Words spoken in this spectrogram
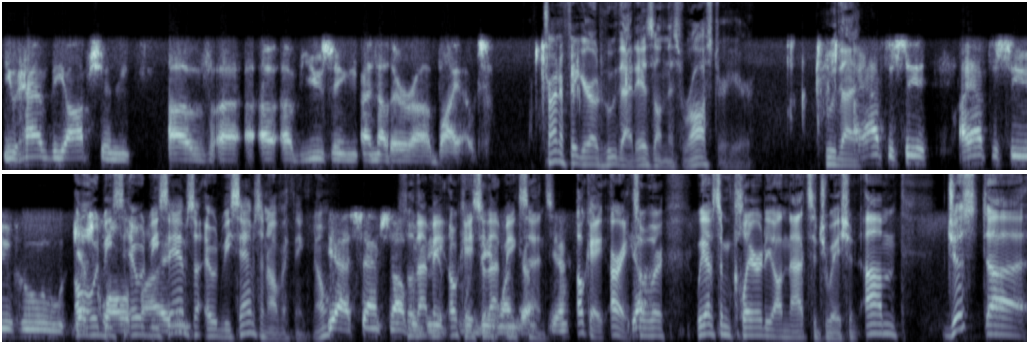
You have the option of uh, uh of using another uh, buyout. Trying to figure out who that is on this roster here. Who that? I have to see. I have to see who. oh, it would be it would be Samson. It would be Samsonov, I think. No. Yeah, Samsonov. So that makes okay. So that makes guy. sense. Yeah. Okay. All right. Yeah. So we have some clarity on that situation. Um, just uh,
